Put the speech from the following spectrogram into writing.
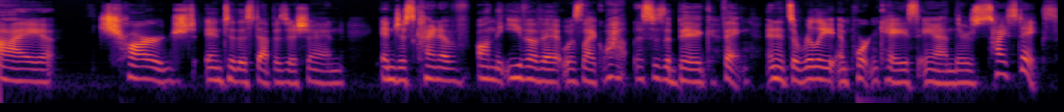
I charged into this deposition and just kind of on the eve of it was like, wow, this is a big thing. And it's a really important case and there's high stakes.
